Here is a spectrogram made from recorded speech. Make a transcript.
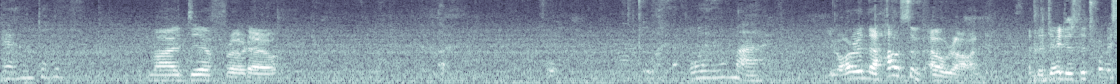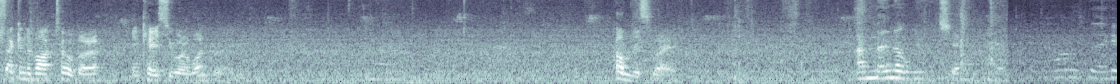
Gandalf? My dear Frodo, Where am I? you are in the House of Elrond, and the date is the 22nd of October, in case you were wondering. Come this way. I'm in a wheelchair. Save me.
